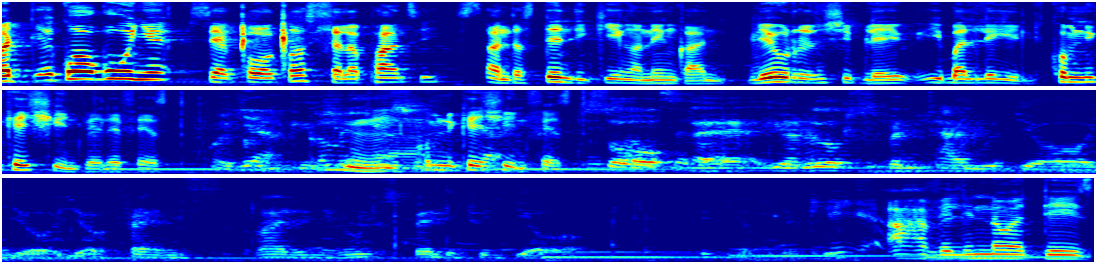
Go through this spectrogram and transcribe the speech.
But eh, kokunye siyaxoxa sihlala phansi understand inkinga nengane. Leyo relationship leyo ibalekile communication vele first. Mm, communication. first. So uh, you are not going to spend time with your your your friends rather than you're going to spend it with your with your, your kids. Ah vele nowadays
